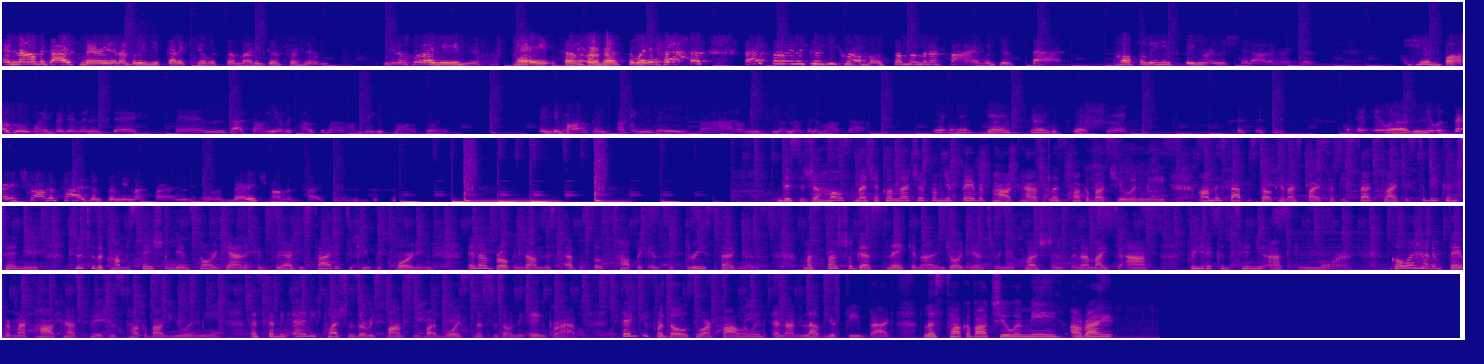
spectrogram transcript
And now the guy's married, and I believe he's got a kid with somebody. Good for him. You know what I mean? Yeah. Hey, some, that's the way. that's the way the cookie crumbles. Some women are fine with just that. Hopefully, he's fingering the shit out of her because his balls were way bigger than his dick, and that's all he ever talked about how big his balls were. And your balls ain't fucking baby. So I don't need to know nothing about that. Yeah, that's kind of fucked up. It, it was it was very traumatizing for me, my friend. It was very traumatizing. This is your host, Mecha con Leche from your favorite podcast. Let's talk about you and me. On this episode, Can I Spice Up Your Sex Life? is to be continued. Due to the conversation being so organic and free, I decided to keep recording, and I've broken down this episode's topic into three segments. My special guest, Snake, and I enjoyed answering your questions, and I'd like to ask for you to continue asking more. Go ahead and favorite my podcast page, Let's Talk About You and Me, and send me any questions or responses by voice message on the Anchor app. Thank you for those who are following, and I love your feedback. Let's talk about you and me. All right.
